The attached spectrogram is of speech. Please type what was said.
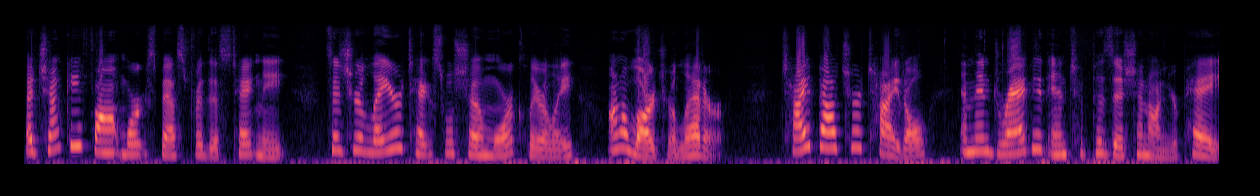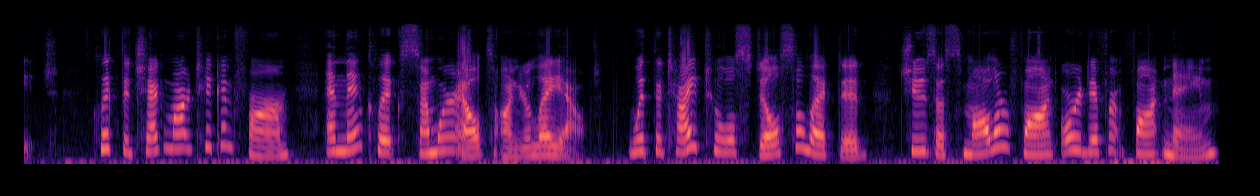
A chunky font works best for this technique since your layer text will show more clearly on a larger letter. Type out your title and then drag it into position on your page. Click the check mark to confirm and then click somewhere else on your layout. With the type tool still selected, choose a smaller font or a different font name,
